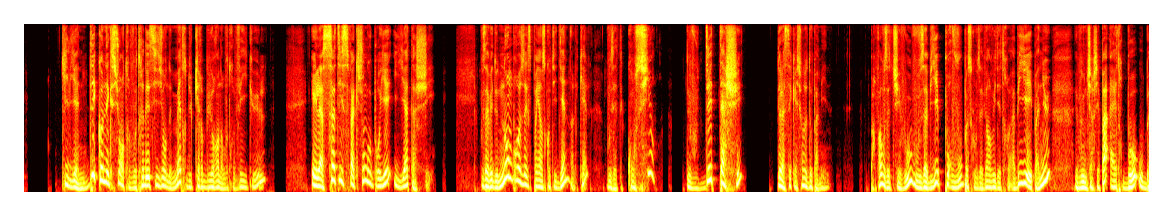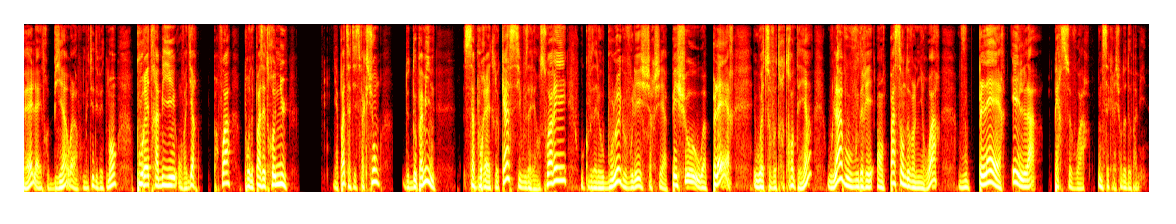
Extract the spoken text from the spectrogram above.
qu'il y a une déconnexion entre votre décision de mettre du carburant dans votre véhicule et la satisfaction que vous pourriez y attacher vous avez de nombreuses expériences quotidiennes dans lesquelles vous êtes conscient de vous détacher de la sécrétion de dopamine. Parfois, vous êtes chez vous, vous vous habillez pour vous parce que vous avez envie d'être habillé et pas nu, et vous ne cherchez pas à être beau ou belle, à être bien. Voilà, vous mettez des vêtements pour être habillé, on va dire parfois pour ne pas être nu. Il n'y a pas de satisfaction de dopamine. Ça pourrait être le cas si vous allez en soirée, ou que vous allez au boulot et que vous voulez chercher à pécho ou à plaire, ou être sur votre 31, où là, vous voudrez, en passant devant le miroir, vous plaire et là, percevoir une sécrétion de dopamine.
